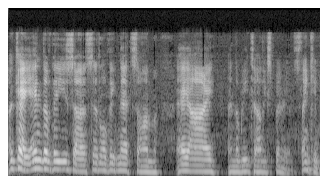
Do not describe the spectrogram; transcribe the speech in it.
Okay, end of these uh, little vignettes on AI and the retail experience. Thank you.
